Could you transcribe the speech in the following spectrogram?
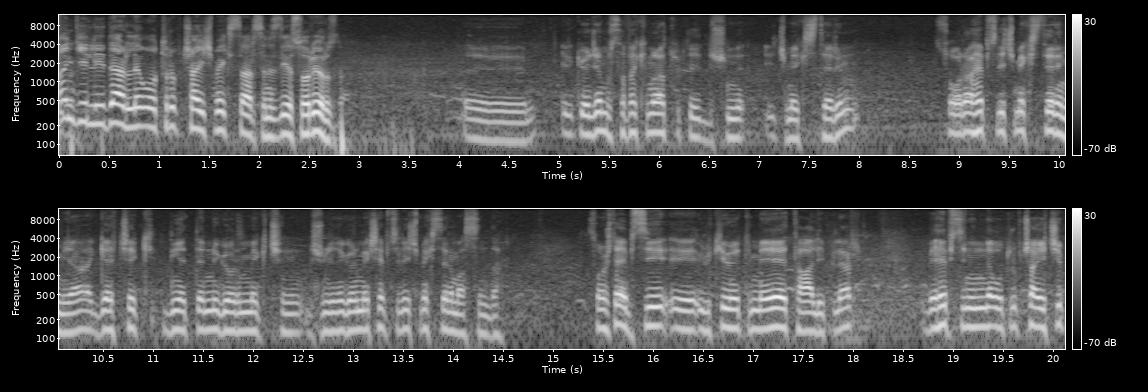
Hangi liderle oturup çay içmek istersiniz diye soruyoruz da. Ee, ilk önce Mustafa Kemal Atatürk'le düşünme, içmek isterim. Sonra hepsiyle içmek isterim ya. Gerçek niyetlerini görmek için, düşüncelerini görmek için hepsiyle içmek isterim aslında. Sonuçta hepsi e, ülke yönetmeye talipler. Ve hepsinin de oturup çay içip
